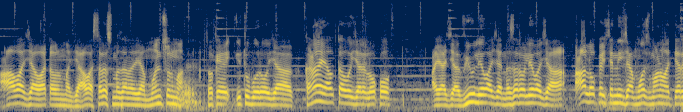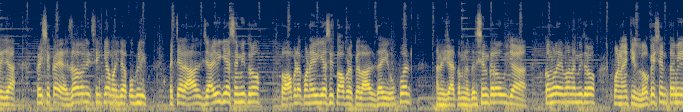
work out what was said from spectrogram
આવા જ્યાં વાતાવરણમાં, જ્યાં આવા સરસ મજાના જ્યાં મોન્સૂનમાં તો કે યુટ્યુબરો જ્યાં ઘણાય આવતા હોય જ્યારે લોકો અહીંયા જ્યાં વ્યૂ લેવા, જ્યાં નજારો લેવા, જ્યાં આ લોકેશનની જ્યાં મોજ માણવા અત્યારે જ્યાં કહી શકાય હજારોની સંખ્યામાં જ્યાં પબ્લિક અત્યારે હાલ જે આવી ગયા છે મિત્રો તો આપણે પણ આવી ગયા છીએ, તો આપણે પહેલાં હાલ જઈએ ઉપર અને જ્યાં તમને દર્શન કરાવું, જ્યાં કમળાઈમાના મિત્રો. પણ અહીંથી લોકેશન તમે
